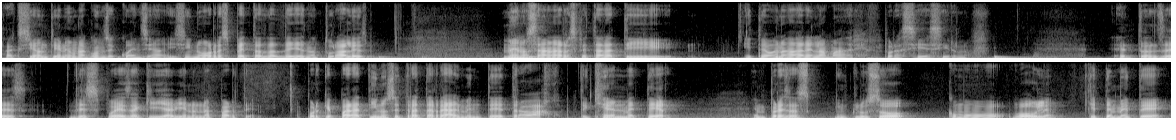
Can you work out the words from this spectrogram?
acción tiene una consecuencia y si no respetas las leyes naturales, menos se van a respetar a ti y, te van a dar en la madre, por así decirlo. Entonces, después aquí ya viene una parte, porque para ti no se trata realmente de trabajo. Te quieren meter empresas incluso como Google, que te mete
